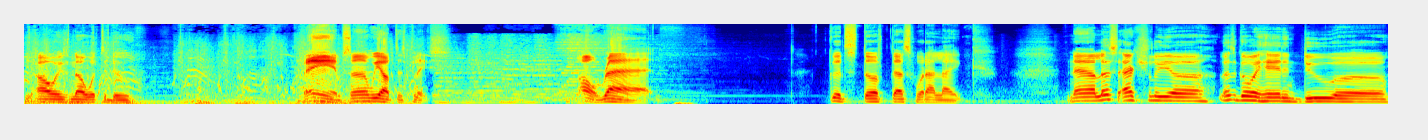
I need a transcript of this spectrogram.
You always know what to do. Bam, son, we out this place. Alright. Good stuff, that's what I like. Now let's actually uh let's go ahead and do uh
